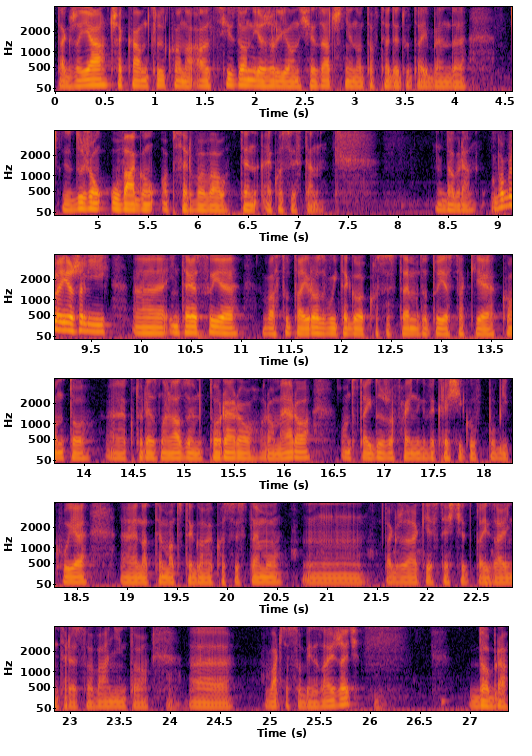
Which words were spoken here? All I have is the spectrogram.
Także ja czekam tylko na alt season. Jeżeli on się zacznie, no to wtedy tutaj będę z dużą uwagą obserwował ten ekosystem. Dobra. W ogóle, jeżeli e, interesuje Was tutaj rozwój tego ekosystemu, to to jest takie konto, e, które znalazłem, Torero Romero. On tutaj dużo fajnych wykresików publikuje e, na temat tego ekosystemu. Mm, także jak jesteście tutaj zainteresowani, to warto sobie zajrzeć. Dobra.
